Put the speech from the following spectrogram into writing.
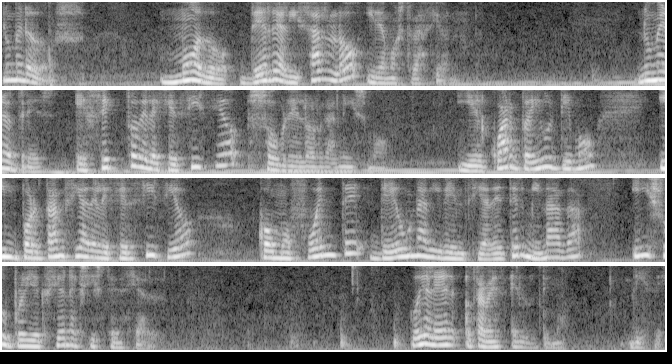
Número dos modo de realizarlo y demostración. Número 3. Efecto del ejercicio sobre el organismo. Y el cuarto y último, importancia del ejercicio como fuente de una vivencia determinada y su proyección existencial. Voy a leer otra vez el último. Dice,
